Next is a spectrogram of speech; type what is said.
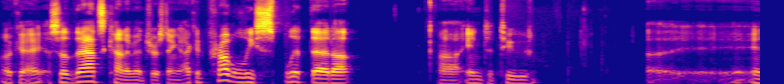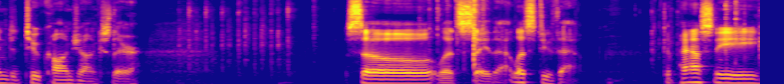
Okay, so that's kind of interesting. I could probably split that up uh, into two uh, into two conjuncts there. So let's say that. Let's do that. Capacity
